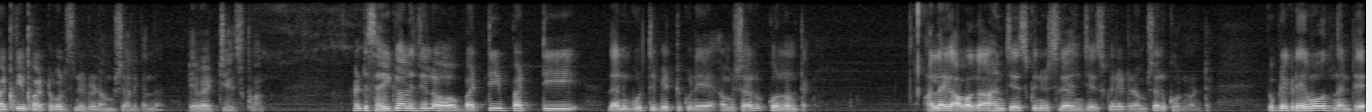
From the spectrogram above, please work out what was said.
బట్టి పట్టవలసినటువంటి అంశాల కింద డివైడ్ చేసుకోవాలి. అంటే సైకాలజీలో బట్టి పట్టి దాన్ని గుర్తుపెట్టుకునే అంశాలు కొన్ని ఉంటాయి. అలాగే అవగాహన చేసుకుని విశ్లేషణ చేసుకునేటువంటి అంశాలు కొన్ని ఉంటాయి. ఇప్పుడు ఇక్కడ ఏమవుతుందంటే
